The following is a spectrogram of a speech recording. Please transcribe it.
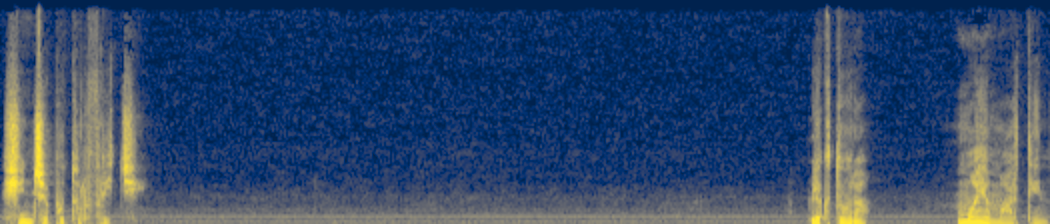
și începutul fricii. Lectura Maya Martin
